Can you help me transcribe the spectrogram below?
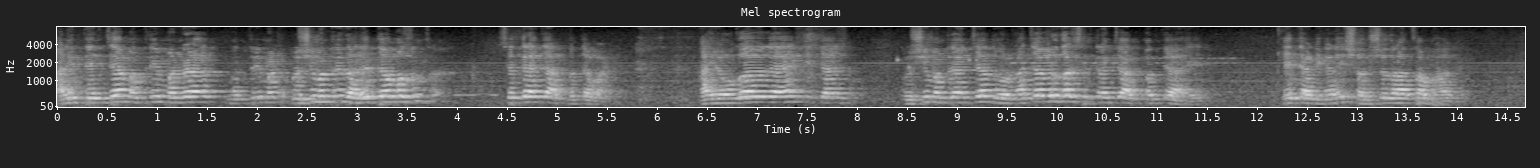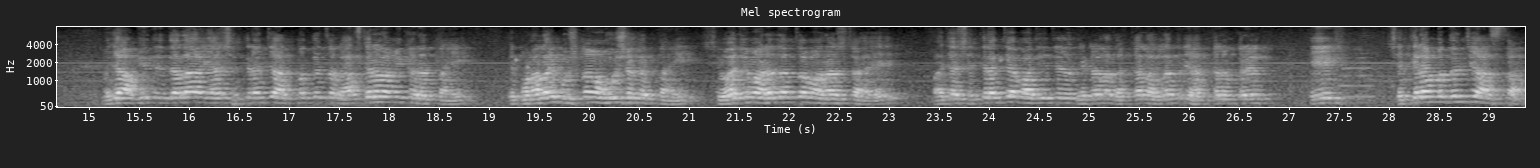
आणि त्यांच्या मंत्रिमंडळात मंत्रिमंडळ कृषी मंत्री झाले तेव्हापासून शेतकऱ्यांच्या आत्महत्या वाढल्या हा योगायोग आहे की त्या कृषी मंत्र्यांच्या धोरणाच्या विरोधात शेतकऱ्यांची आत्महत्या आहे. हे त्या ठिकाणी संशोधनाचा भाग आहे. म्हणजे आम्ही त्याला या शेतकऱ्यांच्या आत्महत्येचं राजकारण आम्ही करत नाही. हे कोणालाही घोषणा होऊ शकत नाही. शिवाजी महाराजांचा महाराष्ट्र आहे. माझ्या शेतकऱ्यांच्या बाजूच्या घेटाला धक्का लागला तरी हातकलम करेल. हे शेतकऱ्यांबद्दलची आस्था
